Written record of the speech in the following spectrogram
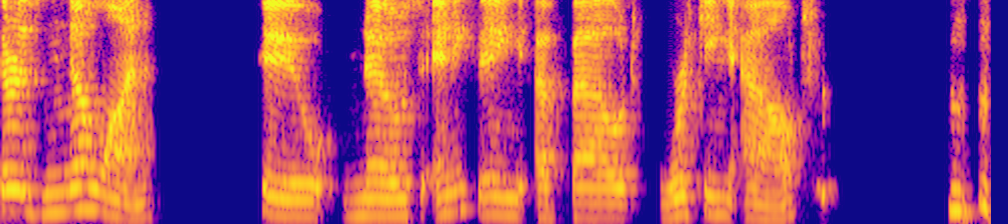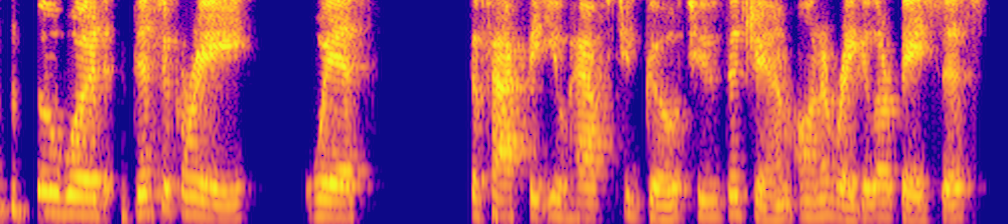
there is no one who knows anything about working out who would disagree with the fact that you have to go to the gym on a regular basis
